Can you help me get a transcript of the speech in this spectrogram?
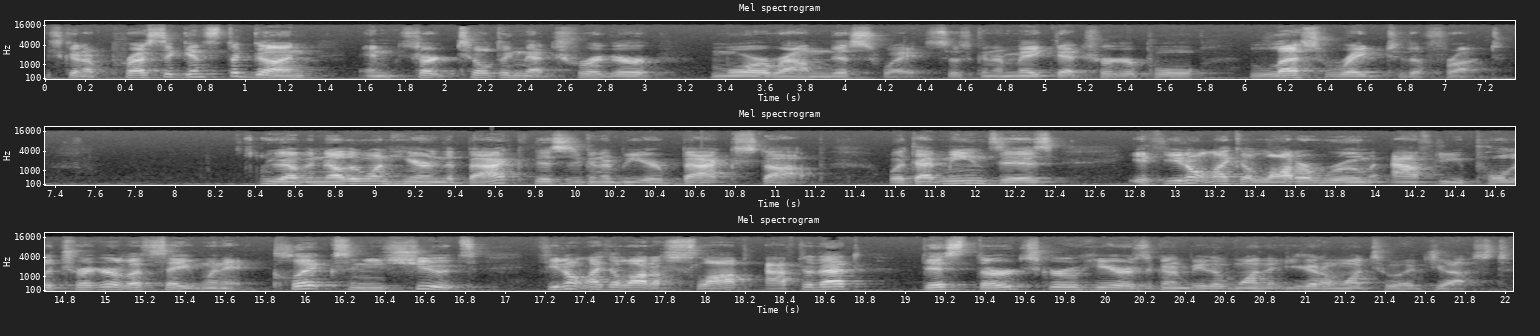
it's going to press against the gun and start tilting that trigger more around this way. So it's going to make that trigger pull less rake to the front. You have another one here in the back. This is going to be your back stop. What that means is if you don't like a lot of room after you pull the trigger, let's say when it clicks and you shoots, if you don't like a lot of slop after that, this third screw here is going to be the one that you're going to want to adjust.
